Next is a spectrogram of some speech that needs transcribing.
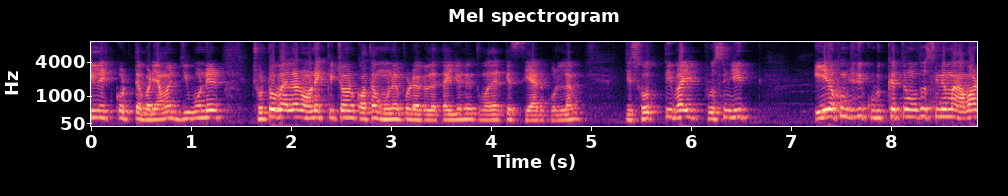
রিলেট করতে পারি। আমার জীবনের ছোটোবেলার অনেক কিছু আমার কথা মনে পড়ে গেলো, তাই জন্য তোমাদেরকে শেয়ার করলাম যে সত্যি ভাই, প্রসেনজিৎ, এইরকম যদি কুরুক্ষেত্রের মতো সিনেমা আবার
